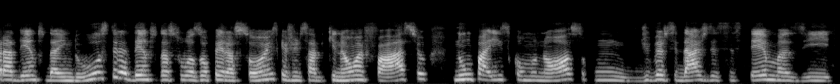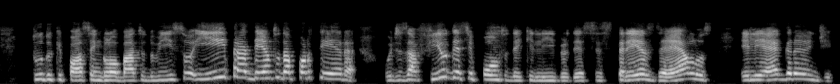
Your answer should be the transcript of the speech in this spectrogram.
para dentro da indústria, dentro das suas operações, que a gente sabe que não é fácil, num país como o nosso, com diversidade de sistemas e tudo que possa englobar tudo isso, e ir para dentro da porteira. O desafio desse ponto de equilíbrio, desses três elos, ele é grande.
